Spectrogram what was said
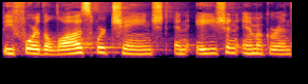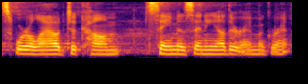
before the laws were changed and Asian immigrants were allowed to come, same as any other immigrant.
